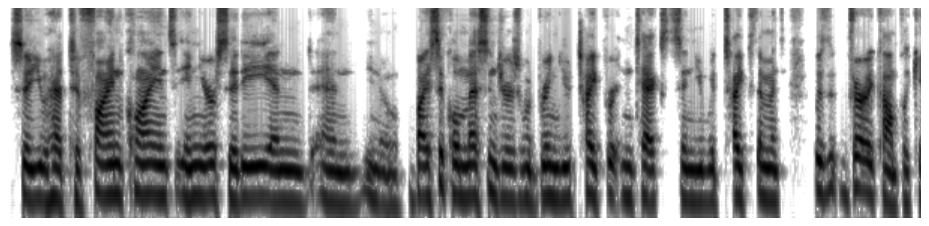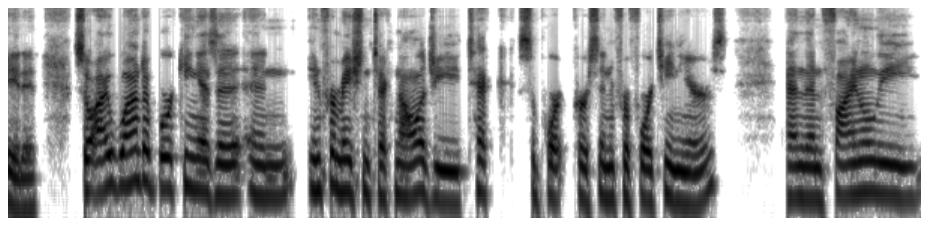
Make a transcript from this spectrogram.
so you had to find clients in your city, and and you know bicycle messengers would bring you typewritten texts, and you would type them. And it was very complicated. So I wound up working as a, an information technology tech support person for 14 years, and then finally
